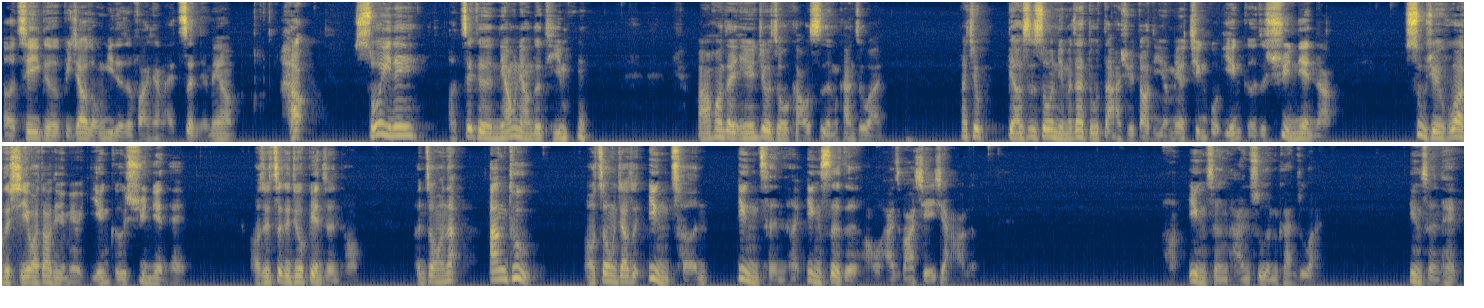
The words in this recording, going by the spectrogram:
呃这个比较容易的这个方向来证，有没有？好，所以呢，啊这个袅袅的题目，把它放在研究所考试，能看出来，那就表示说你们在读大学到底有没有经过严格的训练呐？数学符号的写法到底有没有严格训练？嘿，哦，所以这个就变成哈很重要。那 onto 哦，中文叫做映衬、映衬和映射的，我还是把它写一下好了。好映衬函数有没有看出来？映衬嘿，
